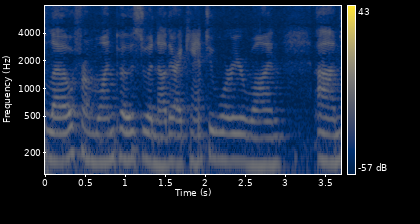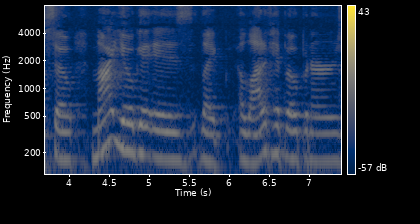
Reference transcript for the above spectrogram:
flow from one pose to another. I can't do warrior one. Um, so my yoga is like a lot of hip openers,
